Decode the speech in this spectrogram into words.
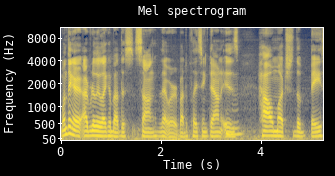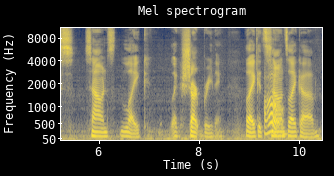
One thing I, I really like about this song that we're about to play "Sink Down" is Mhm. how much the bass sounds like like sharp breathing. Like it Oh. sounds like um.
